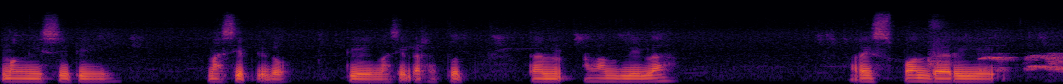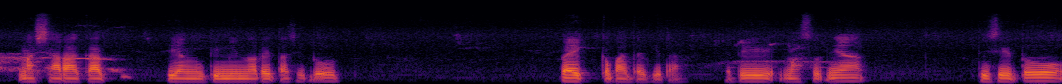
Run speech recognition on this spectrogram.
mengisi di masjid itu, di masjid tersebut. Dan alhamdulillah respon dari masyarakat yang di minoritas itu baik kepada kita. Jadi maksudnya di situ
